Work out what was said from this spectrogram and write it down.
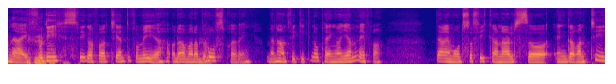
Nei, fordi svigerfar tjente for mye, og da var det behovsprøving. Men han fikk ikke noe penger hjemmefra. Derimot så fikk han altså en garanti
